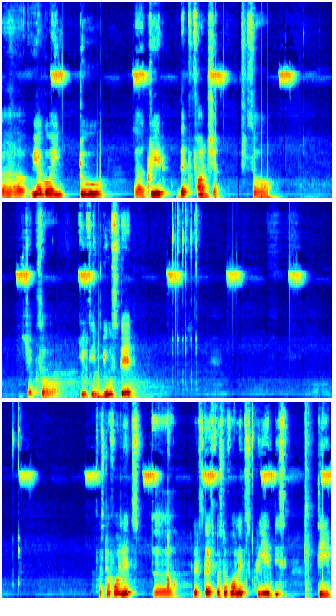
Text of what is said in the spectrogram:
uh, we are going to uh, create that function. So check so using use state first of all let's uh, let's guys first of all let's create this theme.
